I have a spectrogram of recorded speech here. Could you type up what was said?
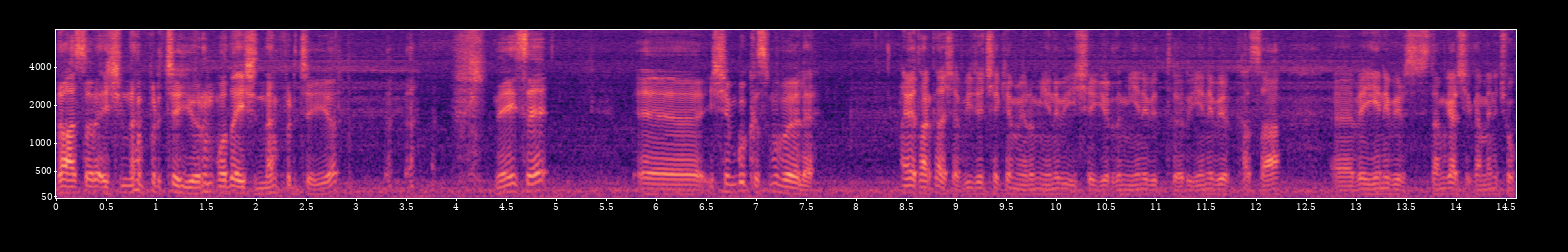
Daha sonra eşimden fırça yiyorum. O da eşinden fırça yiyor. Neyse. E, işin bu kısmı böyle. Evet arkadaşlar video çekemiyorum. Yeni bir işe girdim. Yeni bir tır, yeni bir kasa e, ve yeni bir sistem. Gerçekten beni çok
